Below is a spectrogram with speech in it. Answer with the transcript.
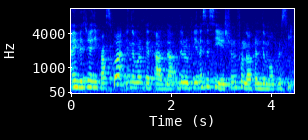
I'm Virginia Di Pasqua and I work at ALDA, the European Association for Local Democracy.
